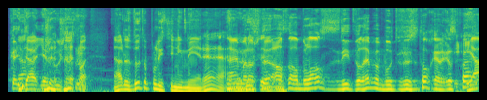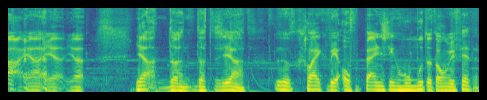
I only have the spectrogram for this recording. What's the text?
Ja. Ja. Ja, hoe is dat? nou, dat doet de politie niet meer, hè? Nee, maar als de, als de ambulance het niet wil hebben, moeten we ze toch ergens kwijt. Ja, ja, ja, ja. Ja, dan, dat is ja, gelijk weer overpeinzing. Hoe moet het dan weer verder?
